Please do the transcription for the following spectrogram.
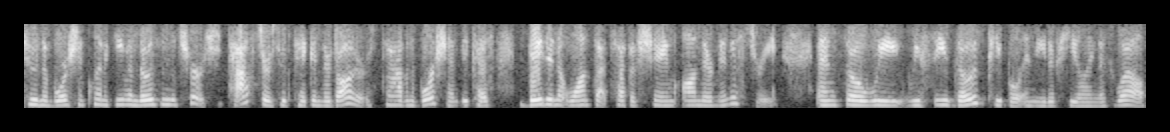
to an abortion clinic, even those in the church, pastors who've taken their daughters to have an abortion because they didn't want that type of shame on their ministry. And so we, we see those people in need of healing as well.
